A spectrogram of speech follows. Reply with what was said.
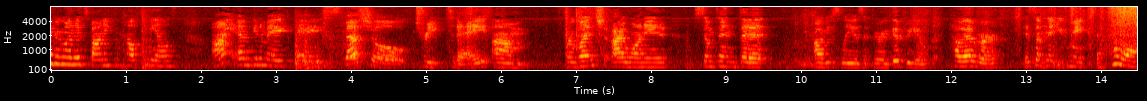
everyone, it's Bonni from Healthy Meals. I am going to make a special treat today. Um, for lunch, I wanted something that obviously isn't very good for you. However, it's something that you can make at home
